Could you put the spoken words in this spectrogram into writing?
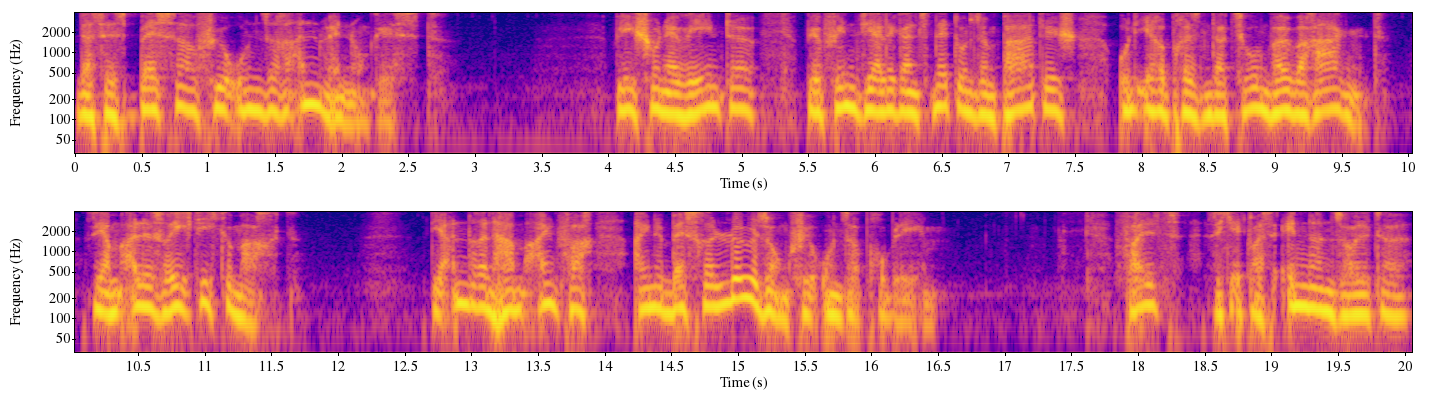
dass es besser für unsere Anwendung ist. Wie ich schon erwähnte, wir finden Sie alle ganz nett und sympathisch und Ihre Präsentation war überragend. Sie haben alles richtig gemacht. Die anderen haben einfach eine bessere Lösung für unser Problem. Falls sich etwas ändern sollte,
